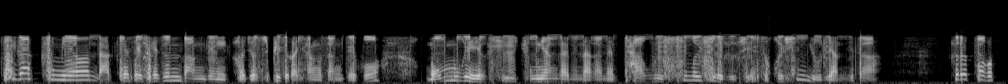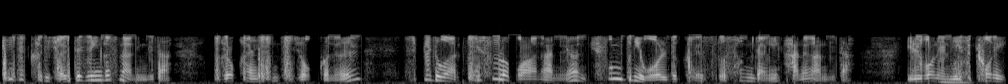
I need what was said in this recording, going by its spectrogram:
키가 크면 라켓의 회전 반경이 커져 스피드가 향상되고 몸무게 역시 중량감이 나가면 타구에 힘을 실어줄 수 있어 훨씬 유리합니다. 그렇다고 physical이 절대적인 것은 아닙니다. 부족한 신체 조건을 스피드와 기술로 보완하면 충분히 world class로 성장이 가능합니다. 일본의 니스코리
